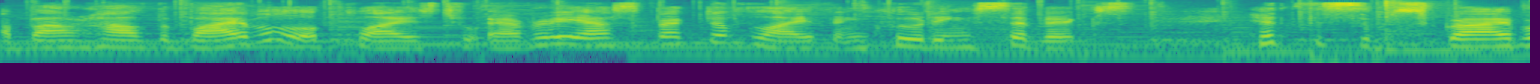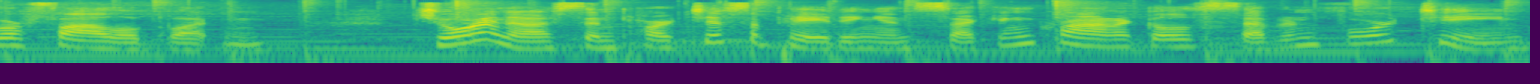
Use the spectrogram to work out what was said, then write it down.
about how the Bible applies to every aspect of life, including civics, hit the subscribe or follow button. Join us in participating in 2 Chronicles 7:14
